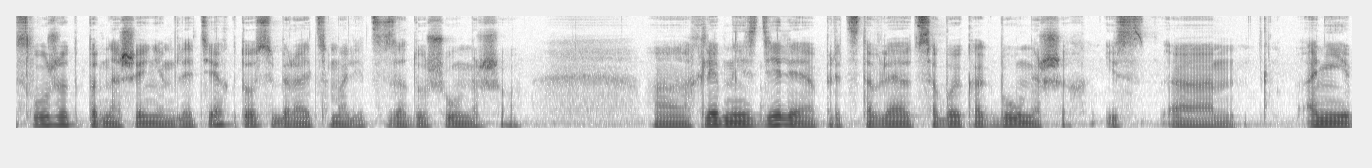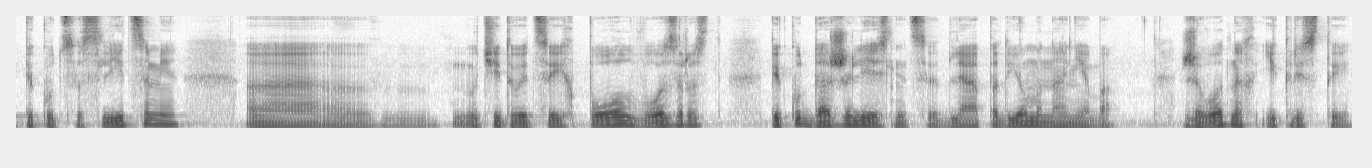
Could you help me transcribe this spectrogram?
служит подношением для тех, кто собирается молиться за душу умершего. А, хлебные изделия представляют собой как бы умерших. И, они пекутся с лицами, учитывается их пол, возраст, пекут даже лестницы для подъема на небо, животных и кресты.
